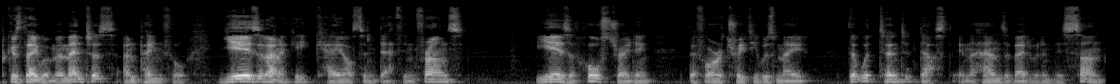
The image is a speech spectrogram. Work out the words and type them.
because they were momentous and painful. Years of anarchy, chaos, and death in France. Years of horse trading before a treaty was made that would turn to dust in the hands of Edward and his son.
